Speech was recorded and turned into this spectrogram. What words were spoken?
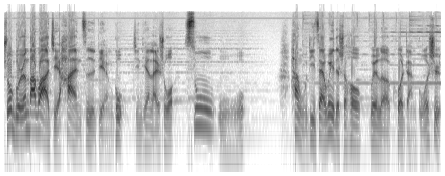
说古人八卦，解汉字典故。今天来说苏武。汉武帝在位的时候，为了扩展国势，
